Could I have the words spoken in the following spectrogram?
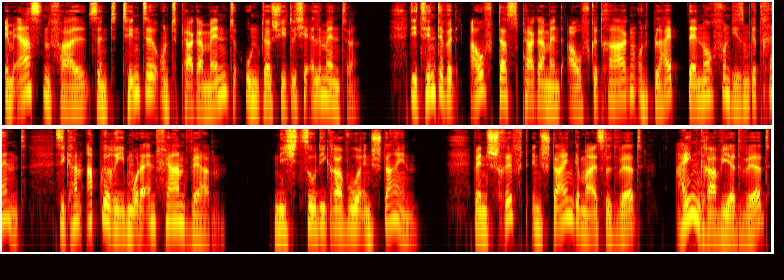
Im ersten Fall sind Tinte und Pergament unterschiedliche Elemente. Die Tinte wird auf das Pergament aufgetragen und bleibt dennoch von diesem getrennt. Sie kann abgerieben oder entfernt werden. Nicht so die Gravur in Stein. Wenn Schrift in Stein gemeißelt wird, eingraviert wird,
